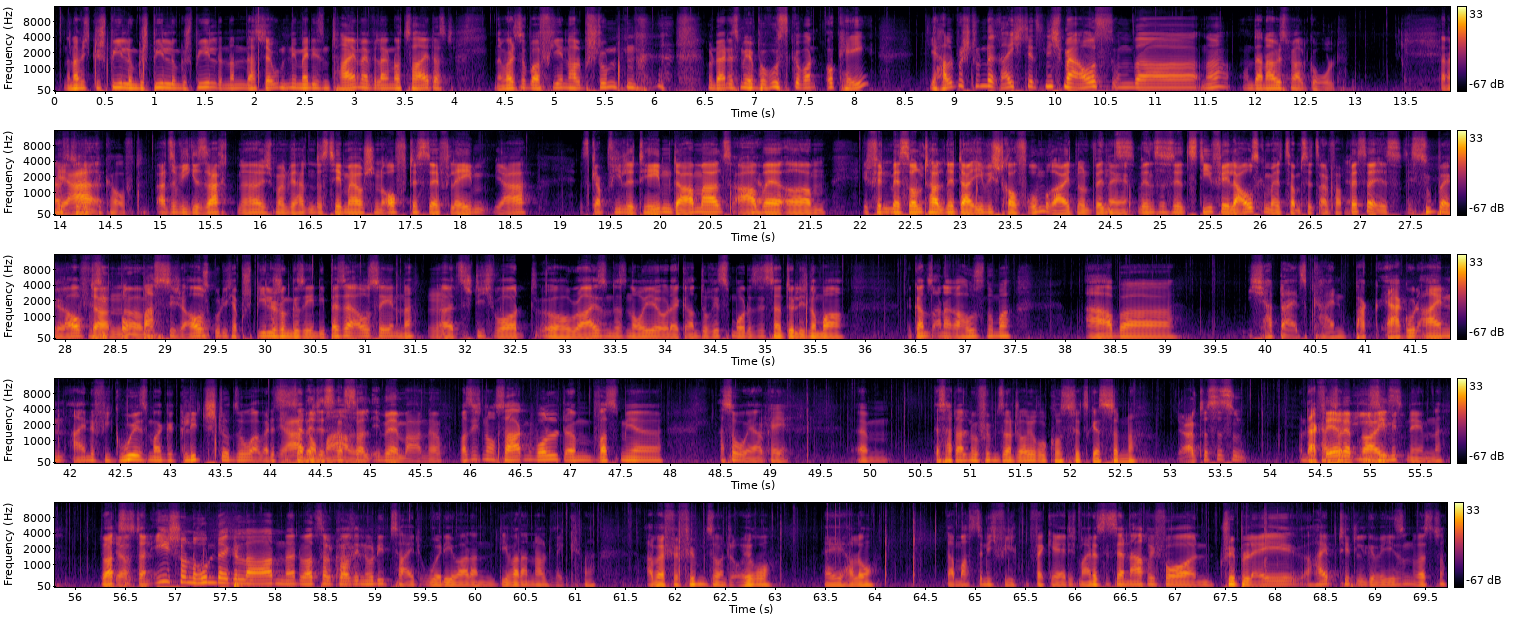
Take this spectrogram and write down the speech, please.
Dann habe ich gespielt und gespielt und gespielt und dann hast du ja unten immer diesen Timer, wie lange noch Zeit hast. Dann war ich so bei viereinhalb Stunden und dann ist mir bewusst geworden, okay, die halbe Stunde reicht jetzt nicht mehr aus, um da, ne? Und dann habe ich es mir halt geholt. Dann habe ich es Ja. direkt gekauft. Also wie gesagt, ne, ich meine, wir hatten das Thema ja auch schon oft, dass der Flame, ja, es gab viele Themen damals, aber ähm, ich finde, man sollte halt nicht da ewig drauf rumreiten und wenn es Nee. jetzt die Fehler ausgemerzt haben, es jetzt einfach besser ist. Ist super gelaufen, Dann, sieht bombastisch aus. Gut, ich habe Spiele schon gesehen, die besser aussehen. Ne? Als Stichwort äh, Horizon, das neue, oder Gran Turismo, das ist natürlich nochmal eine ganz andere Hausnummer. Aber ich hatte da jetzt keinen Bug. Ja gut, ein, eine Figur ist mal geglitscht und so, aber das Ja, ist ja aber normal. das hast du halt immer mal, ne? Was ich noch sagen wollte, ähm, was mir... Achso, ja, okay. Ähm, das hat halt nur 25 Euro gekostet jetzt gestern, ne? Ja, das ist ein. Und da kannst du halt easy Preis. mitnehmen, ne? Du hast Ja. es dann eh schon runtergeladen, ne? Du hast halt quasi nur die Zeituhr, die war dann, die war dann halt weg. Ne? Aber für 25 Euro, hey, hallo. Da machst du nicht viel verkehrt. Ich meine, es ist ja nach wie vor ein AAA-Hype-Titel gewesen, weißt du?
